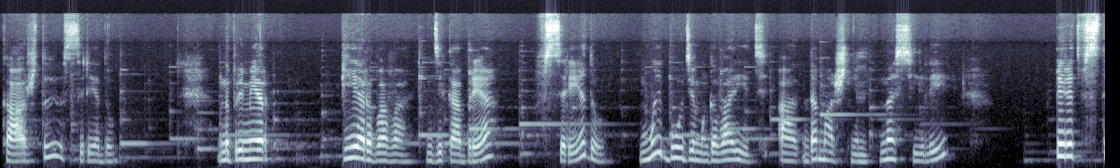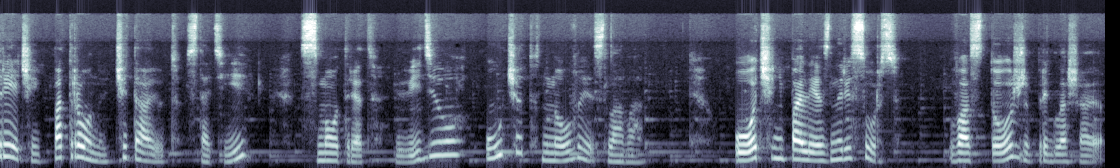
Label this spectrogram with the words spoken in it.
каждую среду. Например, 1 декабря в среду мы будем говорить о домашнем насилии. Перед встречей патроны читают статьи, смотрят видео, учат новые слова – очень полезный ресурс. Вас тоже приглашаю.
